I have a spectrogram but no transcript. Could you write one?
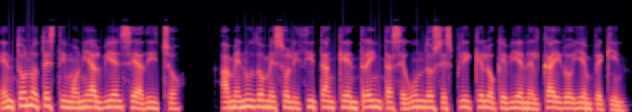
En tono testimonial bien se ha dicho, a menudo me solicitan que en 30 segundos explique lo que vi en el Cairo y en Pekín.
